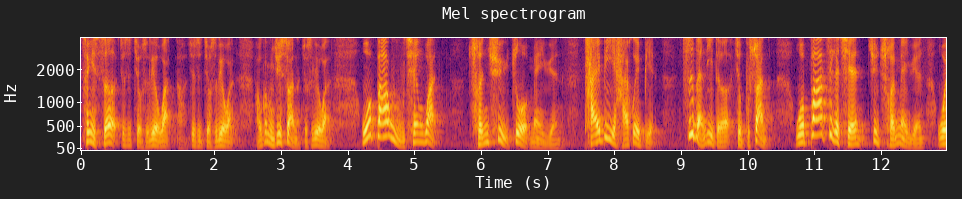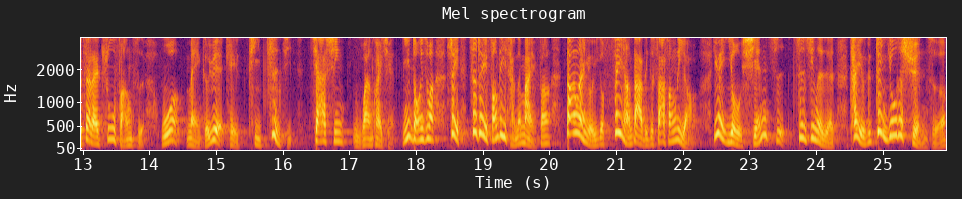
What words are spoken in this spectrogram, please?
乘以十二就是九十六万啊，就是九十六万，好，根本去算了，九十六万，我把五千万存去做美元，台币还会贬，资本利得就不算了，我把这个钱去存美元，我再来租房子，我每个月可以替自己。加薪五万块钱，你懂意思吗？所以这对房地产的买方当然有一个非常大的一个杀伤力啊，因为有闲置资金的人，他有一个更优的选择。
